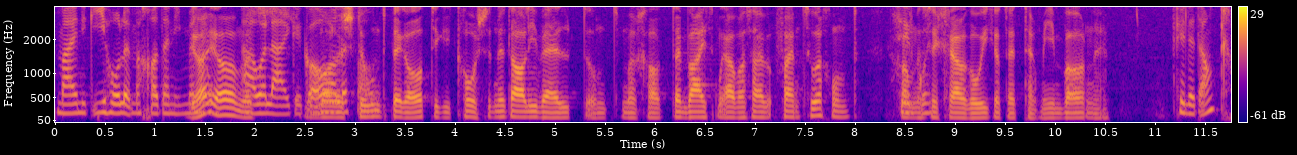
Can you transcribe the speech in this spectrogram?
die Meinung einholen. Man kann dann immer ja, ja, auch alleine gehen. Mal eine Stunde Beratung kostet nicht alle Welt und man kann, dann weiß man auch, was auf einem zukommt. Sehr kann man gut. sich auch ruhiger den Termin wahrnehmen. Vielen Dank.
